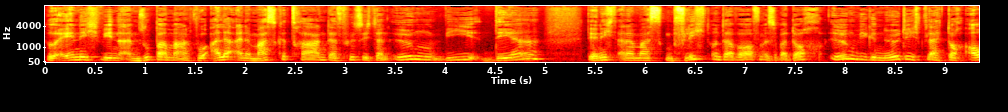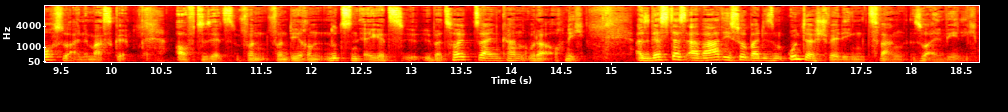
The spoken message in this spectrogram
So ähnlich wie in einem Supermarkt, wo alle eine Maske tragen, da fühlt sich dann irgendwie der, der nicht einer Maskenpflicht unterworfen ist, aber doch irgendwie genötigt, vielleicht doch auch so eine Maske aufzusetzen, von, von deren Nutzen er jetzt überzeugt sein kann oder auch nicht. Also das, das erwarte ich so bei diesem unterschwelligen Zwang so ein wenig.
